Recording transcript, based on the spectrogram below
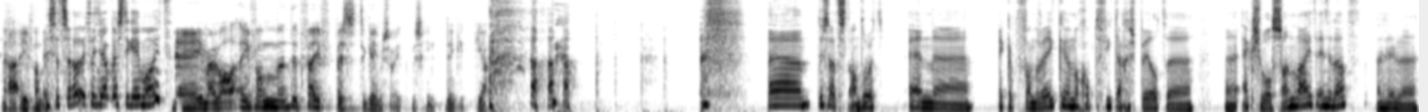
Nou, een van de... Is dat zo? Is dat jouw beste game ooit? Nee, maar wel een van de vijf beste games ooit misschien, denk ik. Ja. Ehm, dus dat is het antwoord. En eh, ik heb van de week eh, nog op de Vita gespeeld. eh, Actual Sunlight, is dat? Een hele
